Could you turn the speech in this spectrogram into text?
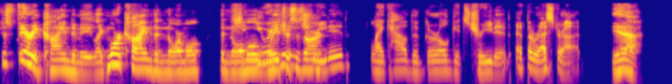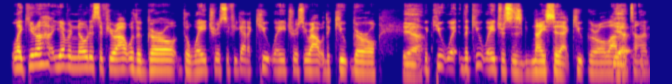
just very kind to me. Like more kind than normal, than normal She- waitresses are. treated like how the girl gets treated at the restaurant. Yeah. Like you know how you ever notice if you're out with a girl, the waitress, if you got a cute waitress, you're out with a cute girl. Yeah. The cute the cute waitress is nice to that cute girl a lot Yep. of the time.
